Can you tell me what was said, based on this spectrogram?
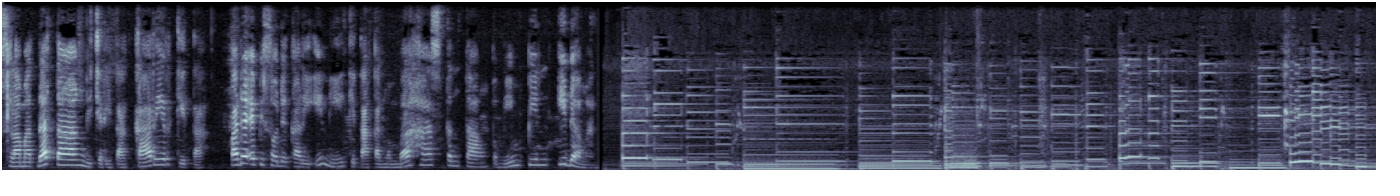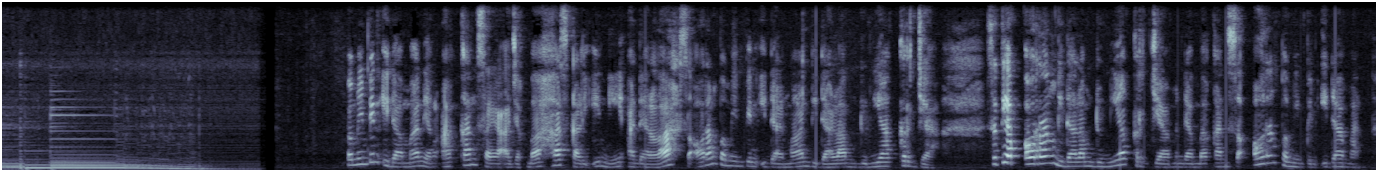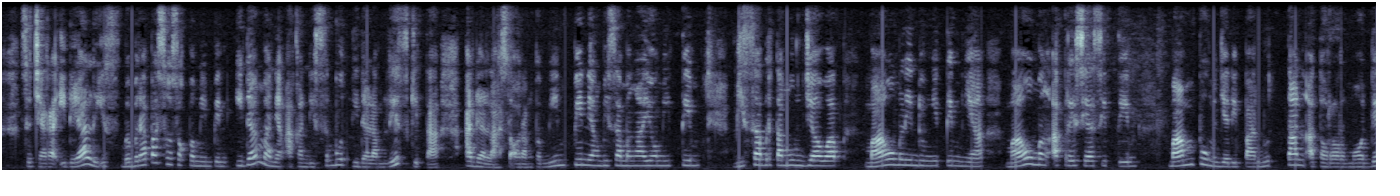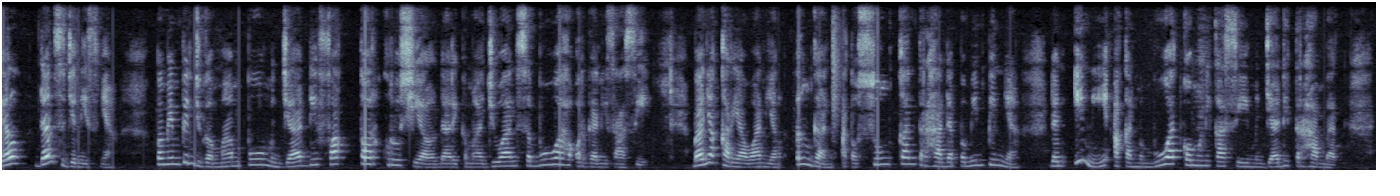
Selamat datang di cerita karir kita. Pada episode kali ini, kita akan membahas tentang pemimpin idaman. Pemimpin idaman yang akan saya ajak bahas kali ini adalah seorang pemimpin idaman di dalam dunia kerja. Setiap orang di dalam dunia kerja mendambakan seorang pemimpin idaman. Secara idealis, beberapa sosok pemimpin idaman yang akan disebut di dalam list kita adalah seorang pemimpin yang bisa mengayomi tim, bisa bertanggung jawab, mau melindungi timnya, mau mengapresiasi tim, mampu menjadi panutan atau role model, dan sejenisnya. Pemimpin juga mampu menjadi faktor krusial dari kemajuan sebuah organisasi. Banyak karyawan yang enggan atau sungkan terhadap pemimpinnya, dan ini akan membuat komunikasi menjadi terhambat.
